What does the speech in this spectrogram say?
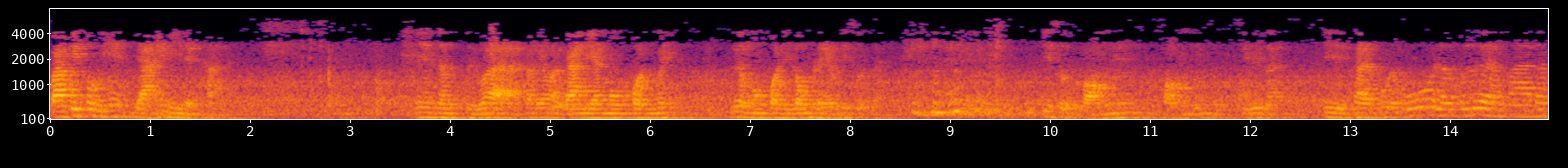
ความคิดพวกนี้อย่าให้มีเด็ดขาดนี่จะถือว่าเขาเรียกว่าการเรียนมงคลไม่เรื่องมงคลนี่ล้มเหลวที่สุดเลยที่สุดของของชีวิตแล้วที่ถ้านพูดว่าโอ้ยเราก็เลื่อนมาตั้ง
